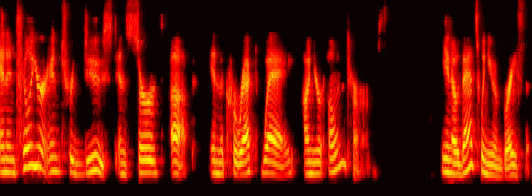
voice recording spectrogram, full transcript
And until you're introduced and served up in the correct way on your own terms, you know, that's when you embrace it.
